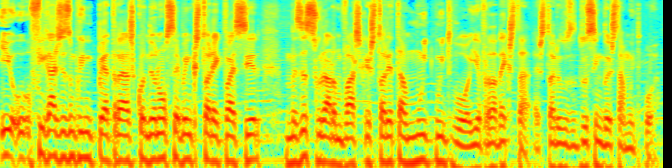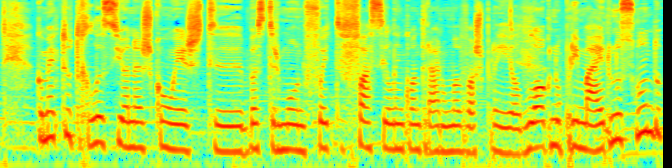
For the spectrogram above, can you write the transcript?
Eu fico às vezes um bocadinho de pé atrás quando eu não sei bem que história é que vai ser, mas asseguraram-me Vasco que a história está muito, muito boa. E a verdade é que está. A história do, do 5-2 está muito boa. Como é que tu te relacionas com este Buster Moon? Foi-te fácil encontrar uma voz para ele? Logo no primeiro, no segundo,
